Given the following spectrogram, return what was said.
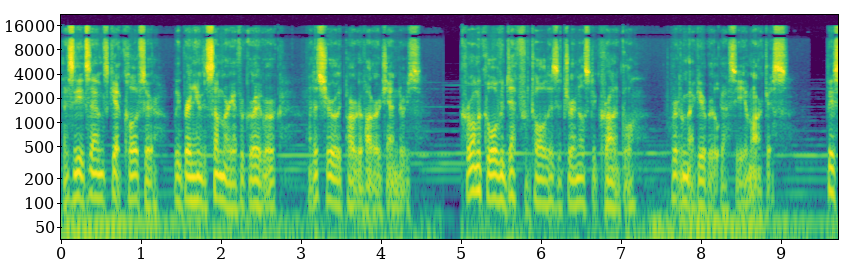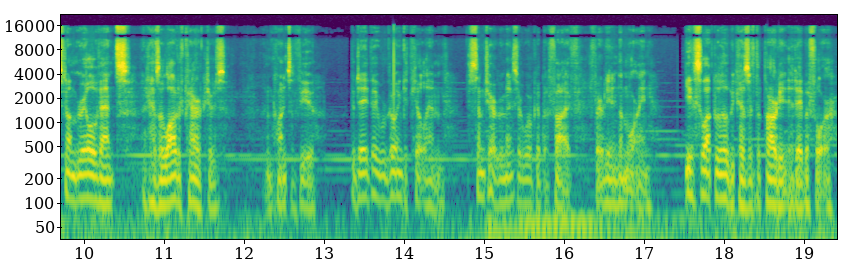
As the exams get closer, we bring you the summary of a great work that is surely part of our agendas. Chronicle of a Death Foretold is a journalistic chronicle written by Gabriel Garcia Marquez. Based on real events, it has a lot of characters and points of view. The day they were going to kill him, Santiago Meza woke up at 5.30 in the morning. He slept a little because of the party the day before.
